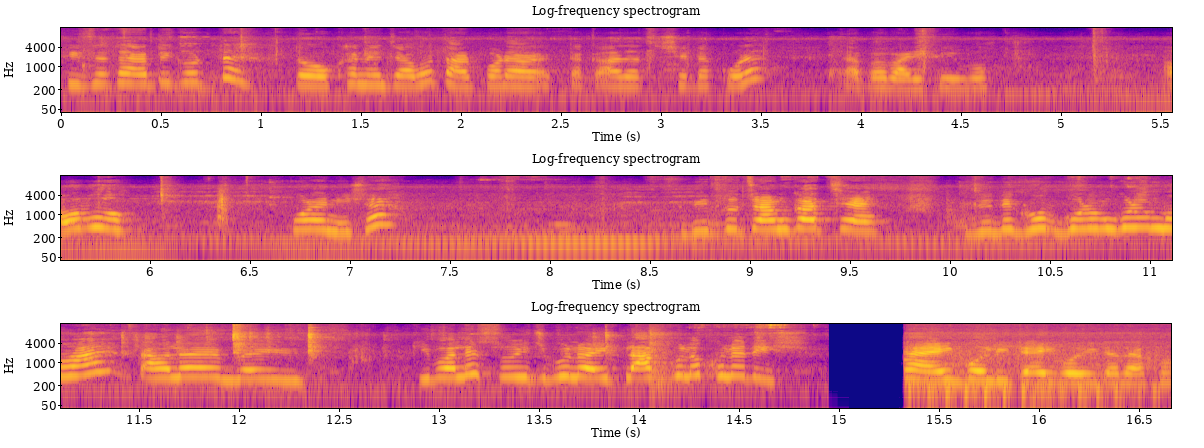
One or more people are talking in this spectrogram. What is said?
ফিজিওথেরাপি করতে, তো ওখানে যাব, তারপরে আর একটা কাজ আছে সেটা করে তারপর বাড়ি ফিরবো। বাবু পরে নিস হ্যাঁ? বিদ্যুৎ চমকাচ্ছে। যদি খুব গুরুম গুরুম হয়, তাহলে এই কি বলে, সুইচগুলো, এই প্লাগগুলো খুলে দিস। হ্যাঁ এই গলিটা এই গলিটা দেখো।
